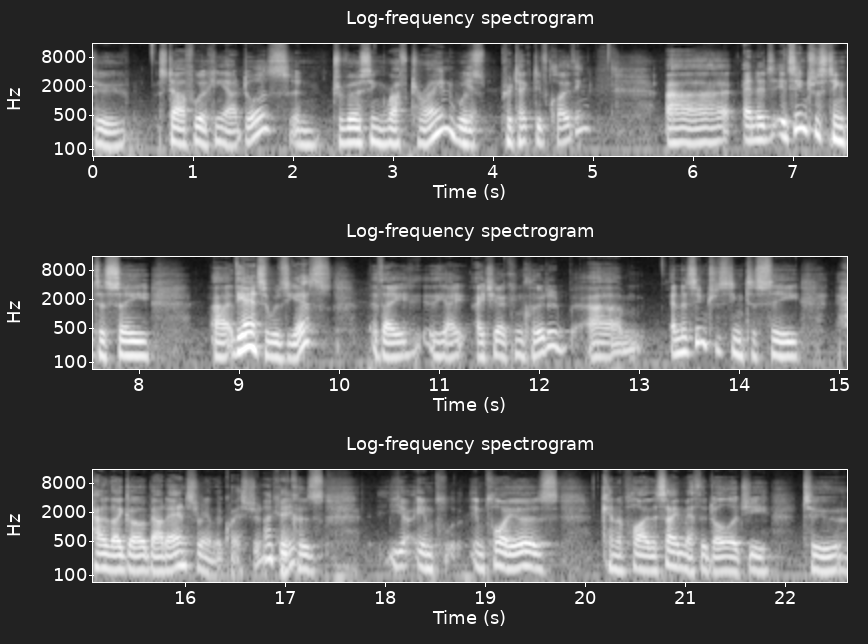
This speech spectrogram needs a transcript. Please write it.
to staff working outdoors and traversing rough terrain was protective clothing. Uh, and it's, it's interesting to see. Uh, the answer was yes. They the ATO concluded, um, and it's interesting to see how do they go about answering the question Okay. because yeah, empl- employers can apply the same methodology to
